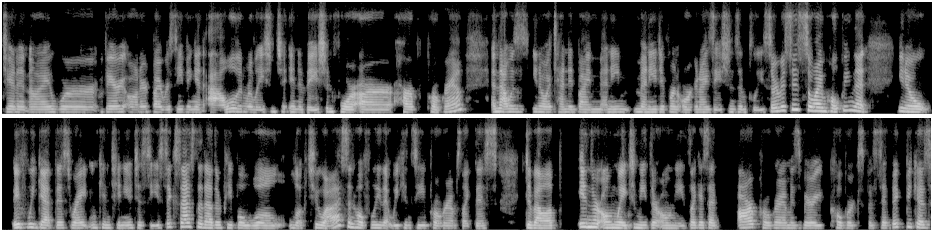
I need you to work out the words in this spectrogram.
Janet and I, were very honored by receiving an owl in relation to innovation for our HARP program. And that was, you know, attended by many, many different organizations and police services. So I'm hoping that, you know, if we get this right and continue to see success, that other people will look to us and hopefully that we can see programs like this develop in their own way to meet their own needs. Like I said, our program is very Cobourg specific because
